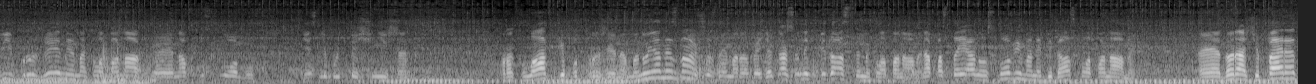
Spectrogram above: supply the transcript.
дві пружини на клапанах е, на впускному, якщо бути точніше. Прокладки під пружинами. Ну я не знаю, що з ними робити. Якась у них біда з цими клапанами. На постійній основі в мене біда з клапанами. Е, до речі, перед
